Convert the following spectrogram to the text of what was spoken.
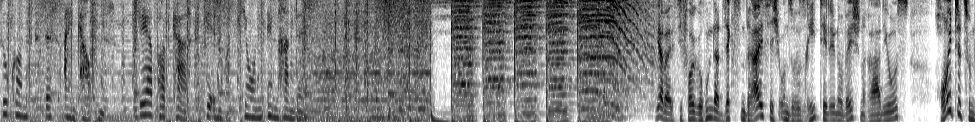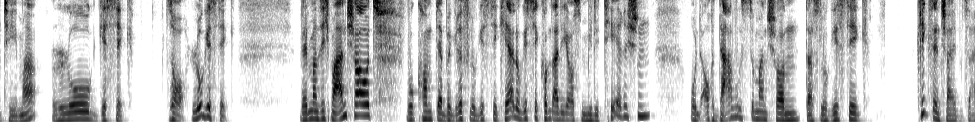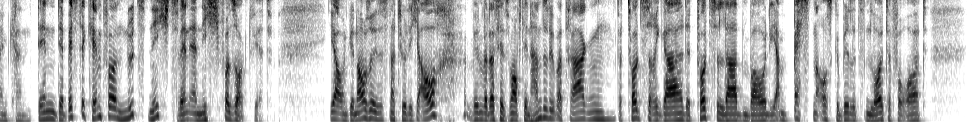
Zukunft des Einkaufens. Der Podcast für Innovation im Handel. Ja, da ist die Folge 136 unseres Retail Innovation Radios. Heute zum Thema Logistik. So, Logistik. Wenn man sich mal anschaut, wo kommt der Begriff Logistik her? Logistik kommt eigentlich aus dem Militärischen. Und auch da wusste man schon, dass Logistik kriegsentscheidend sein kann. Denn der beste Kämpfer nützt nichts, wenn er nicht versorgt wird. Ja, und genauso ist es natürlich auch, wenn wir das jetzt mal auf den Handel übertragen. Der tollste Regal, der tollste Ladenbau, die am besten ausgebildetsten Leute vor Ort,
